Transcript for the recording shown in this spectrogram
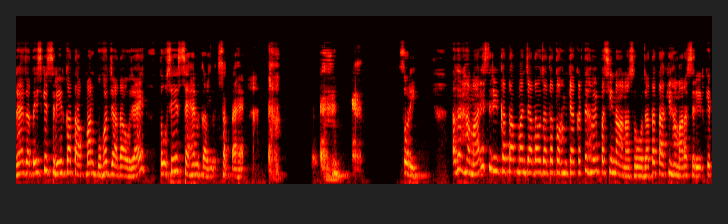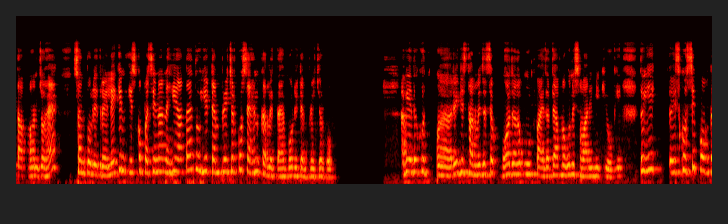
रह जाता है। इसके शरीर का तापमान बहुत ज़्यादा हो जाए तो उसे सहन कर सकता है। सॉरी अगर हमारे शरीर का तापमान ज़्यादा हो जाता तो हम क्या करते? हमें पसीना आना शुरू हो जाता ताकि हमारा शरीर के तापमान जो है संतुलित रहे। लेकिन इसको पसीना नहीं आता है तो ये टेम्परेचर को सहन कर लेता है बॉडी टेम्परेचर को। अब ये देखो रेगिस्तान में जैसे बहुत ज़्यादा ऊँट पाए जाते हैं, आप लोगों ने सवारी भी की होगी। तो ये इसको सिप ऑफ़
